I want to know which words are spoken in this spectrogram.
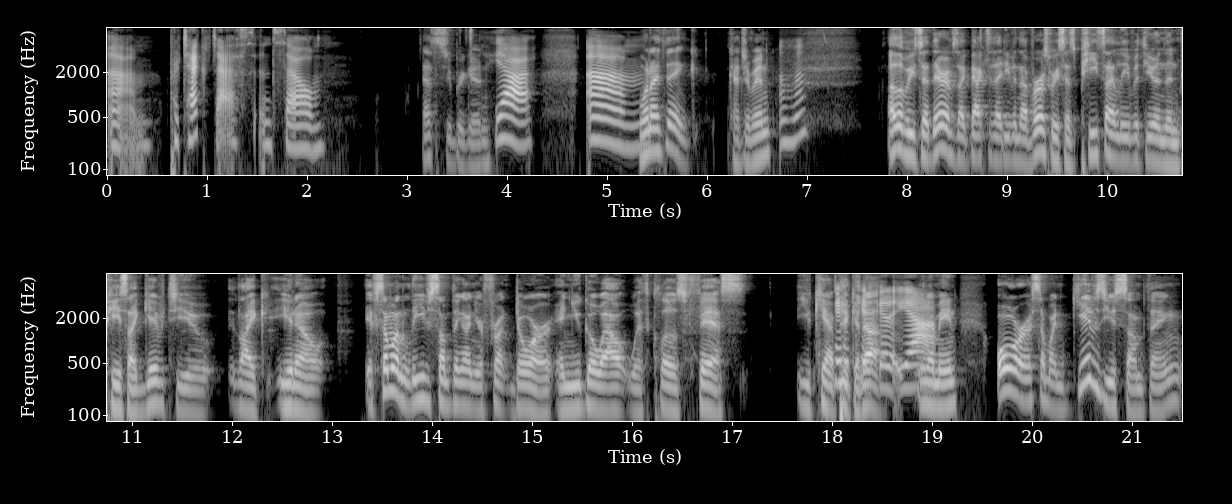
um protect us. And so, That's super good. yeah. Um When I think, catch him in. Mhm. I love what you said there. It was like back to that, even that verse where he says, Peace I leave with you, and then peace I give to you. Like, you know, if someone leaves something on your front door and you go out with closed fists, you can't You pick it can't up. get it, You know what yeah. I mean? Or if someone gives you something,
